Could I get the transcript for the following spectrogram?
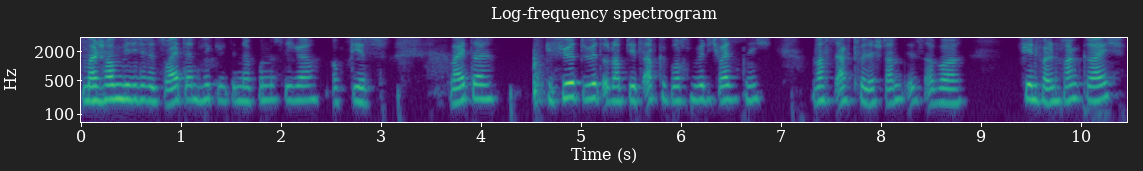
mal schauen, wie sich das jetzt weiterentwickelt in der Bundesliga. Ob die jetzt weitergeführt wird oder ob die jetzt abgebrochen wird. Ich weiß es nicht, was der aktuelle Stand ist, aber auf jeden Fall in Frankreich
